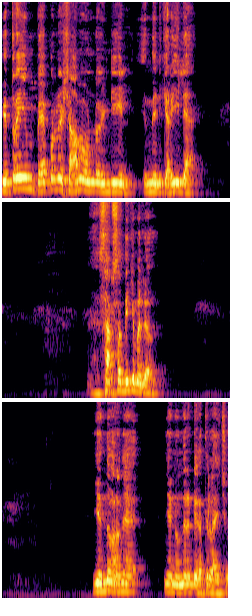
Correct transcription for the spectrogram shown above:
ഇത്രയും പേപ്പറിന് ക്ഷാമമുണ്ടോ ഇന്ത്യയിൽ എന്ന് എനിക്കറിയില്ല. സാർ ശ്രദ്ധിക്കുമല്ലോ. എന്ന് പറഞ്ഞ് ഞാൻ ഒന്ന് രണ്ട് കത്തുകൾ അയച്ചു.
